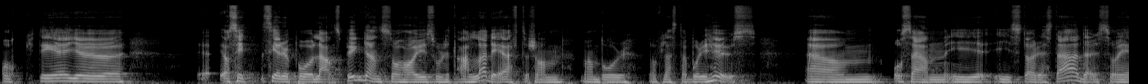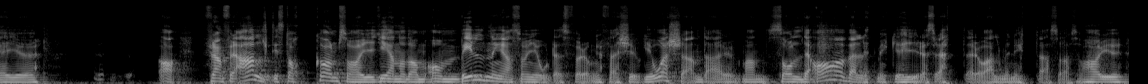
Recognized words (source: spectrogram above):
Och det är ju, jag ser, ser du på landsbygden så har ju i stort sett alla det eftersom man bor, de flesta bor i hus. Um, och sen i, i större städer så är ju ja, framför allt i Stockholm så har ju genom de ombildningar som gjordes för ungefär 20 år sedan där man sålde av väldigt mycket hyresrätter och allmännytta så, så har ju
